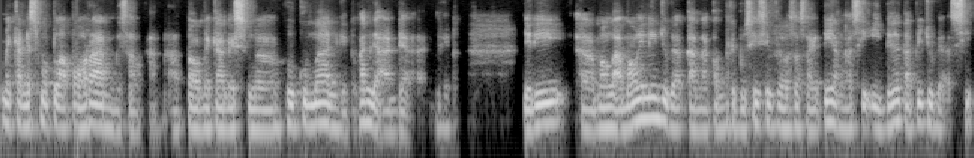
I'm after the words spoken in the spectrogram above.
mekanisme pelaporan misalkan atau mekanisme hukuman gitu kan nggak ada gitu. Jadi eh, mau nggak mau ini juga karena kontribusi civil society yang ngasih ide, tapi juga si,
